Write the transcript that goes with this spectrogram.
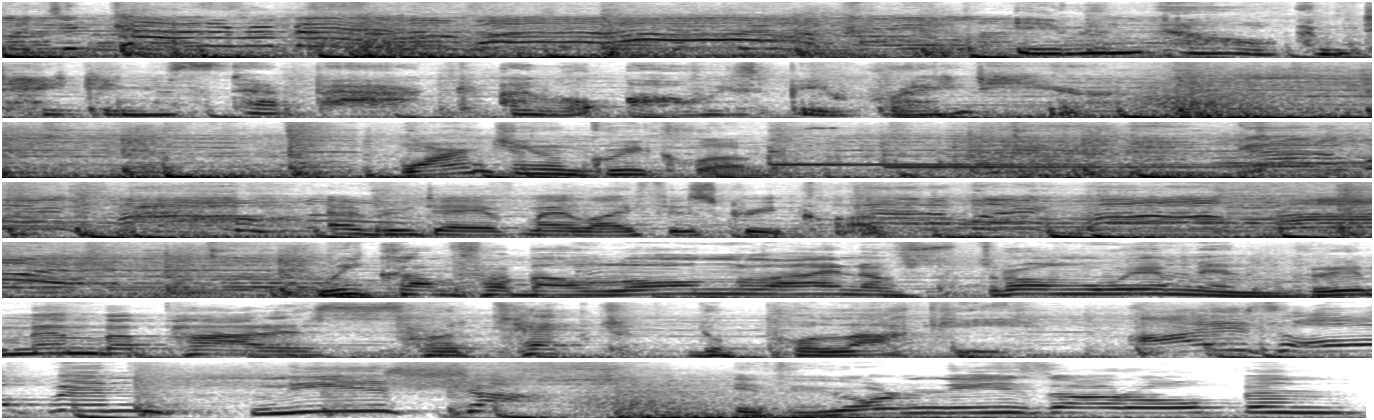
But you gotta remember. Even though I'm taking a step back, I will always be right here. Why aren't you in Greek club? Every day of my life is Greek Club. We come from a long line of strong women. Remember, Paris, protect the Polaki. Eyes open, knees shut. If your knees are open,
